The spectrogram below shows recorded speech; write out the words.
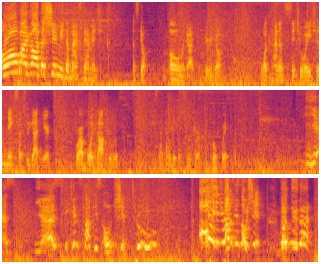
Oh my god, the shimmy, the max damage. Let's go. Oh my god, here we go what kind of situation mix-ups we got here for our boy Kakeru. He's not gonna wake up super. Go for it. Yes! Yes! He can stop his own shit too! Oh, he drops his own shit! Don't do that!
